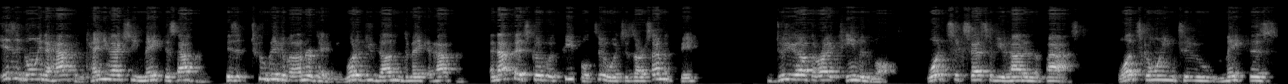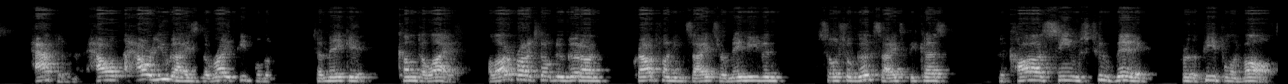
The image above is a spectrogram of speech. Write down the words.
is it going to happen? Can you actually make this happen? Is it too big of an undertaking? What have you done to make it happen? And that fits good with people too, which is our seventh P. Do you have the right team involved? What success have you had in the past? What's going to make this happen? How, how are you guys the right people to, to make it come to life? A lot of products don't do good on crowdfunding sites or maybe even social good sites because the cause seems too big for the people involved.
